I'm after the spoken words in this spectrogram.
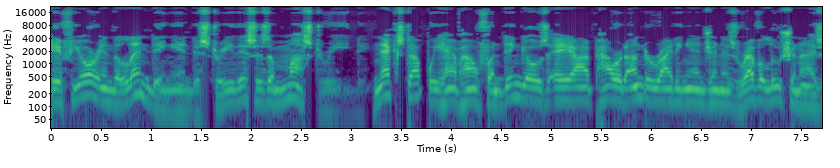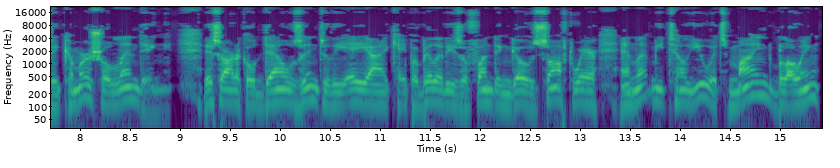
If you're in the lending industry, this is a must read. Next up, we have how Fundingo's AI powered underwriting engine is revolutionizing commercial lending. This article delves into the AI capabilities of Fundingo's software, and let me tell you, it's mind blowing.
